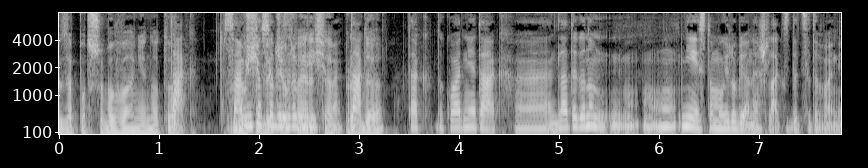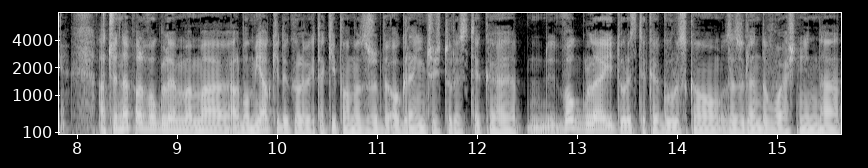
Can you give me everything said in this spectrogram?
zapotrzebowanie, no to tak. Sami Musi to sobie oferta, zrobiliśmy. Prawda? Tak, tak, dokładnie tak. E, dlatego no, nie jest to mój ulubiony szlak zdecydowanie. A czy Nepal w ogóle ma, ma, albo miał kiedykolwiek taki pomysł, żeby ograniczyć turystykę w ogóle i turystykę górską ze względu właśnie na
